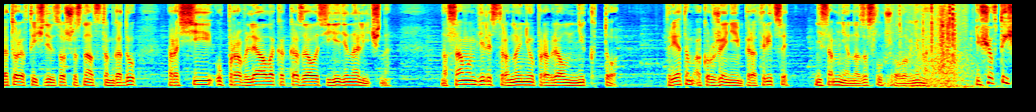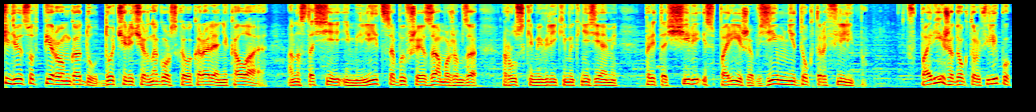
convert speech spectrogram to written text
которая в 1916 году Россией управляла, как казалось, единолично. На самом деле страной не управлял никто. При этом окружение императрицы, несомненно, заслуживало внимания. Еще в 1901 году дочери черногорского короля Николая, Анастасия и Милица, бывшие замужем за русскими великими князьями, притащили из Парижа в зимний доктора Филиппа. В Париже доктору Филиппу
